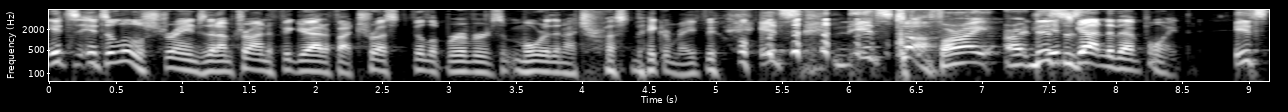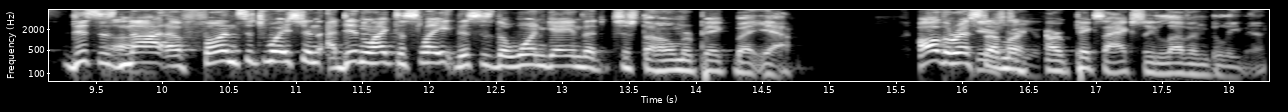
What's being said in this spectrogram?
It's it's a little strange that I'm trying to figure out if I trust Philip Rivers more than I trust Baker Mayfield. It's it's tough. All right, all right. This it's is gotten to that point. it's this is uh. not a fun situation. I didn't like the slate. This is the one game that just the homer pick, but yeah, all the rest of them are, are picks I actually love and believe in.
